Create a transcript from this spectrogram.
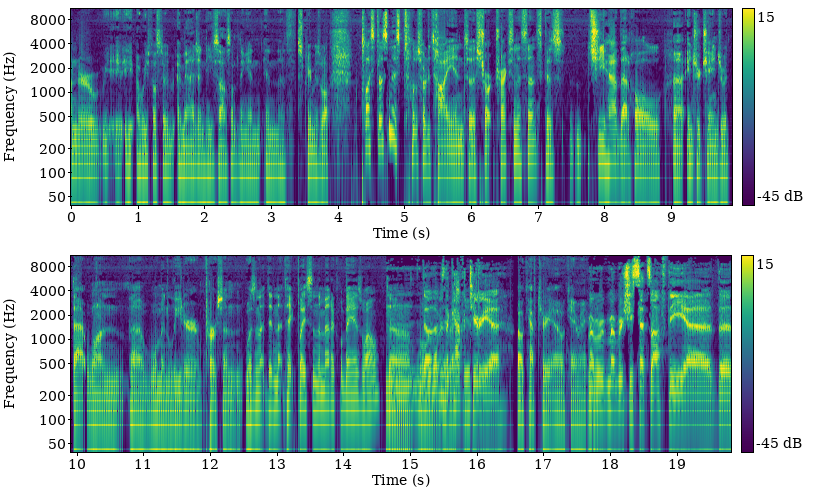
wonder: are we supposed to imagine he saw something in, in the stream as well? Plus, doesn't this t- sort of tie into the short treks in a sense? Because she had that whole uh, interchange with that one uh, woman leader person, wasn't that? Didn't that take place in the medical bay as well? The no, that was the rescued? cafeteria. Oh, cafeteria. Oh, okay, right. Remember, remember, she sets off the uh, the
